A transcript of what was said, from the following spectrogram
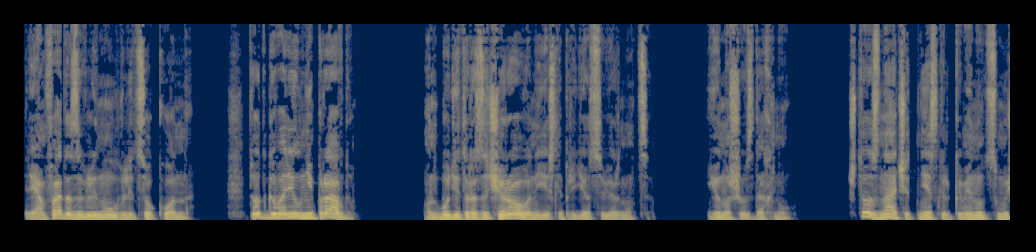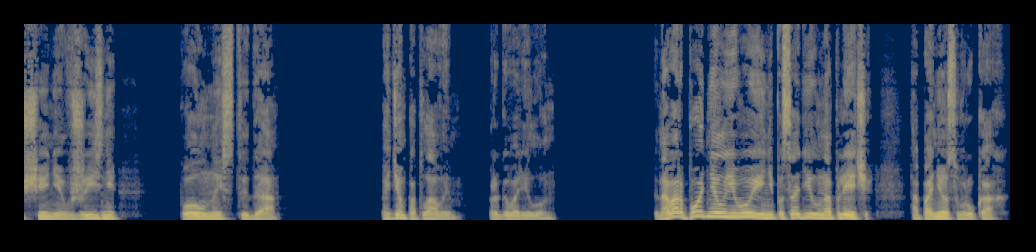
Риамфада заглянул в лицо Конна. Тот говорил неправду. Он будет разочарован, если придется вернуться. Юноша вздохнул. Что значит несколько минут смущения в жизни, полной стыда? «Пойдем поплаваем», — проговорил он. Коновар поднял его и не посадил на плечи, а понес в руках.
